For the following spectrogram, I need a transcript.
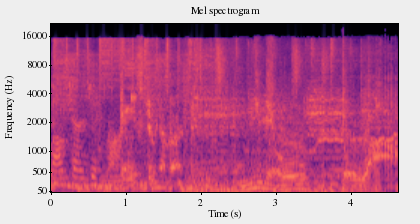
Rock Alternative Rock. Dance to the Rock. Numéro 3.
